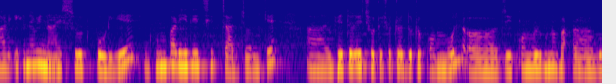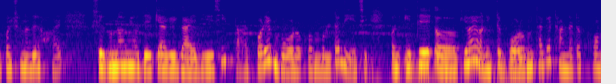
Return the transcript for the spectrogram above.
আর এখানে আমি নাইট শ্যুট পরিয়ে ঘুম পাড়িয়ে দিয়েছি চারজনকে। আর ভেতরে ছোট ছোট দুটো কম্বল যে কম্বলগুলো গোপাল সোনাদের হয়, সেগুলো আমি ওদেরকে আগে গায়ে দিয়েছি, তারপরে বড় কম্বলটা দিয়েছি। কারণ এতে কী হয়, অনেকটা গরম থাকে, ঠান্ডাটা কম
